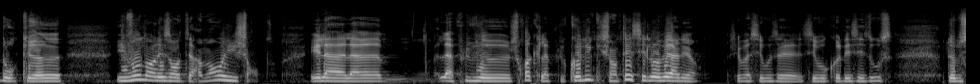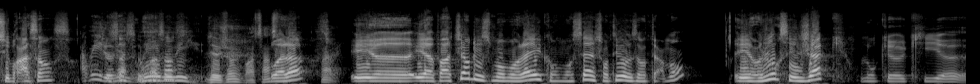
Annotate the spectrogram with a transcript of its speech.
Donc, euh, ils vont dans les enterrements et ils chantent. Et la, la, la plus, euh, je crois que la plus connue qui chantait, c'est l'Auvergnat. Je sais pas si vous, avez- si vous connaissez tous de Monsieur Brassens. Ah oui, le ça, oui, oui, oui, de Georges Brassens. Voilà. Ouais. Et, euh, et à partir de ce moment-là, il commençait à chanter aux enterrements. Et un jour, c'est Jacques, donc, euh, qui, euh,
